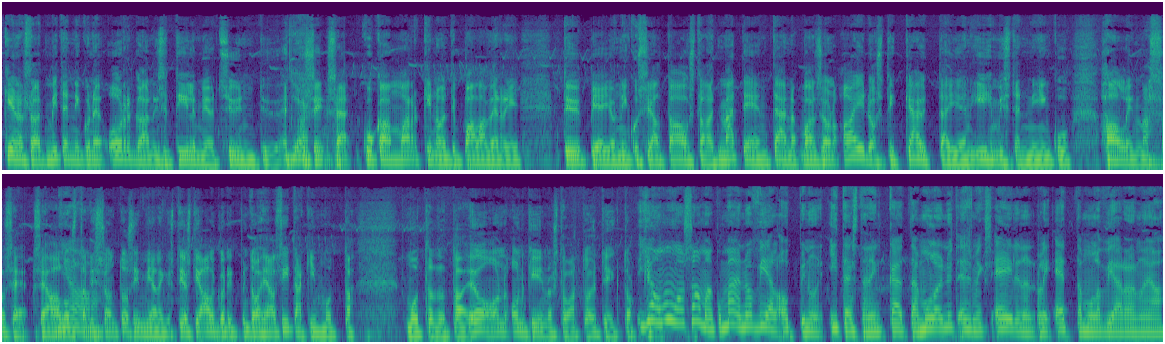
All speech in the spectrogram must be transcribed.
kiinnostavaa, että miten niin ne orgaaniset ilmiöt syntyy. Että kun si, sä, kukaan markkinointipalaveri tyyppi ei ole niin siellä taustalla, että mä teen tämän, vaan se on aidosti käyttäjien ihmisten niin kuin hallinnassa se, se alusta, Joo. niin se on tosi mielenkiintoista. Tietysti algoritmit ohjaa sitäkin, mutta, mutta tota, joo, on, on kiinnostava toi TikTok. Joo, mulla on sama, kun mä en ole vielä oppinut itsestäni käyttää. Mulla oli nyt esimerkiksi eilinen oli Etta mulla vieraana ja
